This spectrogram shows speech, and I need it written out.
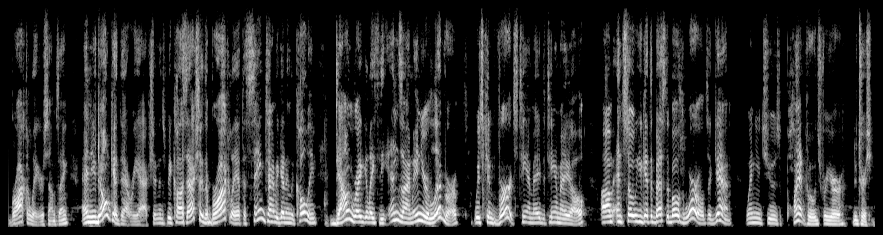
broccoli or something, and you don't get that reaction, it's because actually the broccoli, at the same time you're getting the choline, downregulates the enzyme in your liver, which converts TMA to TMAO. Um, and so you get the best of both worlds again when you choose plant foods for your nutrition.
